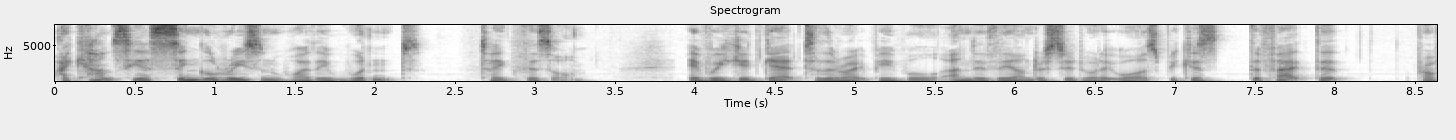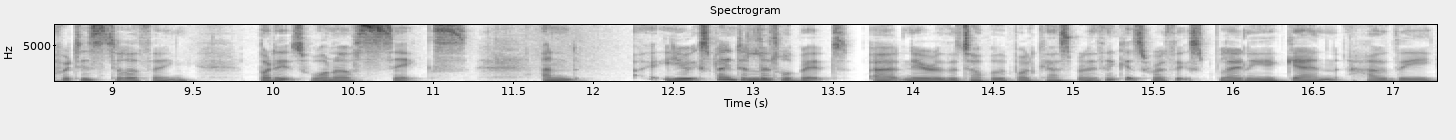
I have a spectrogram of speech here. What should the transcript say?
I can't see a single reason why they wouldn't take this on if we could get to the right people and if they understood what it was. Because the fact that profit is still a thing, but it's one of six. And you explained a little bit uh, nearer the top of the podcast, but I think it's worth explaining again how the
